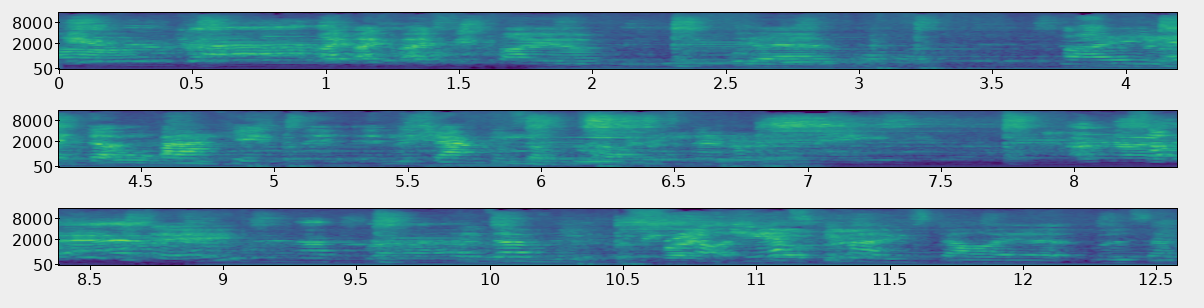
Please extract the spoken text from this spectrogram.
I, I, I think I um yeah I end up back in the, in the jackal sometimes. No, not for But, um, the, French the. Eskimos diet was um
